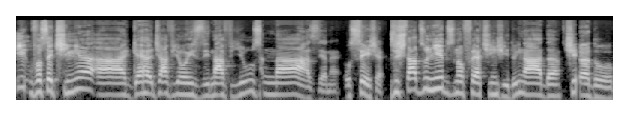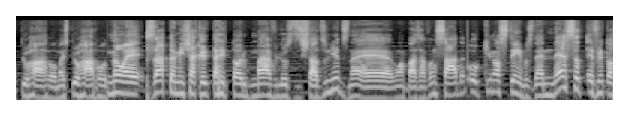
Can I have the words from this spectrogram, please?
E você tinha a guerra de aviões e navios na Ásia, né? Ou seja, os Estados Unidos não foi atingido em nada, tirando Pearl Harbor, mas Pearl Harbor não é exatamente aquele território maravilhoso dos Estados Unidos, né? É uma base avançada. O que nós temos, né? Nessa eventual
